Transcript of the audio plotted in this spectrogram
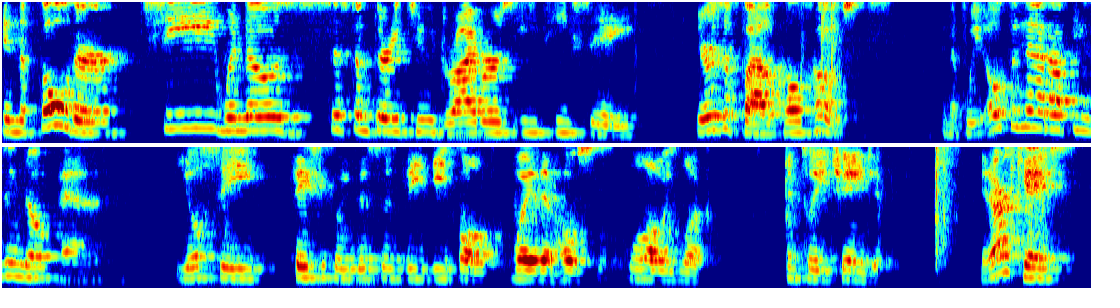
in the folder C Windows System 32 drivers etc. There is a file called hosts, and if we open that up using Notepad, you'll see basically this is the default way that hosts will always look until you change it. In our case,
